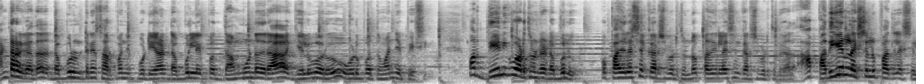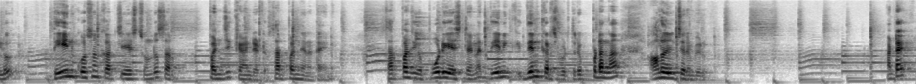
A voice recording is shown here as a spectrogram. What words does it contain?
అంటారు కదా డబ్బులు ఉంటేనే సర్పంచ్ పోటీ డబ్బులు లేకపోతే దమ్ము ఉండదురా గెలువరు ఓడిపోతామని చెప్పేసి. మరి దేనికి పడుతుండే డబ్బులు? ఓ పది లక్షలు ఖర్చు పెడుతుండో పది లక్షలు ఖర్చు పెడుతుండే కదా. ఆ పదిహేను లక్షలు పది లక్షలు దేనికోసం ఖర్చు చేస్తుండో సర్పంచ్ క్యాండిడేట్ సర్పంచ్ అనే టైం సర్పంచ్గా పోటీ చేస్తే దేనికి దేనికి ఖర్చు పెడతారు? ఎప్పుడన్నా ఆలోచించారు మీరు. అంటే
